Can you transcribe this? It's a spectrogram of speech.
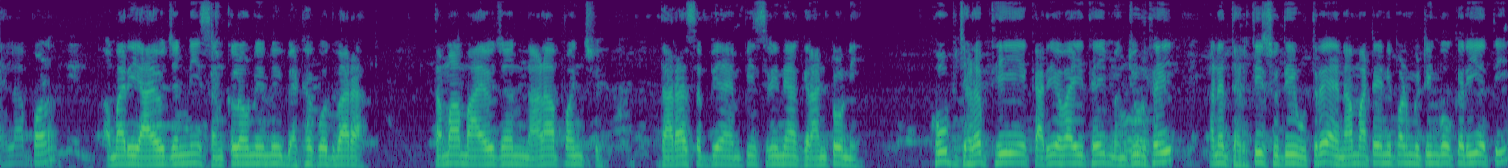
પહેલાં પણ અમારી આયોજનની સંકલનોની બેઠકો દ્વારા તમામ આયોજન નાણાં પંચ ધારાસભ્ય, એમપીશ્રીના ગ્રાન્ટોની ખૂબ ઝડપથી કાર્યવાહી થઈ, મંજૂર થઈ અને ધરતી સુધી ઉતરે એના માટેની પણ મિટિંગો કરી હતી.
